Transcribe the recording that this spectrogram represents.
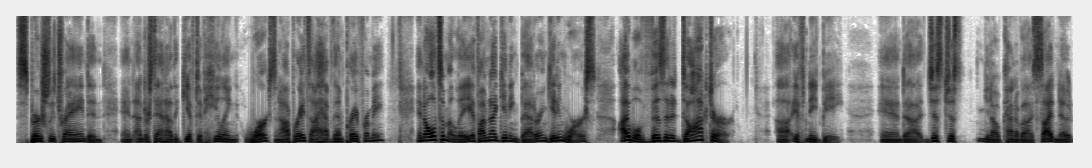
spiritually trained and, and understand how the gift of healing works and operates. I have them pray for me. And ultimately, if I'm not getting better and getting worse, I will visit a doctor uh, if need be. And uh, just, just, you know, kind of a side note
